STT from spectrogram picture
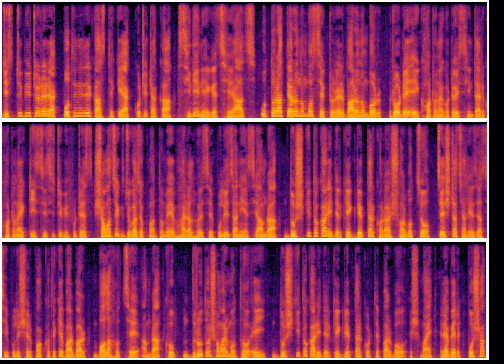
ডিস্ট্রিবিউটরের এক প্রতিনিধির কাছ থেকে এক কোটি টাকা ছিনিয়ে নিয়ে গেছে। আজ উত্তরা তেরো নম্বর সেক্টরের বারো নম্বর রোডে এই ঘটনা ঘটে। ওই ছিনতাইয়ের ঘটনা একটি সিসিটিভি ফুটেজ, সামাজিক যোগাযোগ মাধ্যমে ভাইরাল হয়েছে। পুলিশ জানিয়েছে, আমরা দুষ্কৃতকারীদেরকে গ্রেপ্তার করার সর্বোচ্চ চেষ্টা চালিয়ে যাচ্ছি পুলিশের পক্ষ থেকে বারবার বলা হচ্ছে, আমরা খুব দ্রুত সময়ের মধ্যে এই দুষ্কৃতকারীদেরকে গ্রেপ্তার করতে পারব। এ সময় র্যাবের পোশাক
